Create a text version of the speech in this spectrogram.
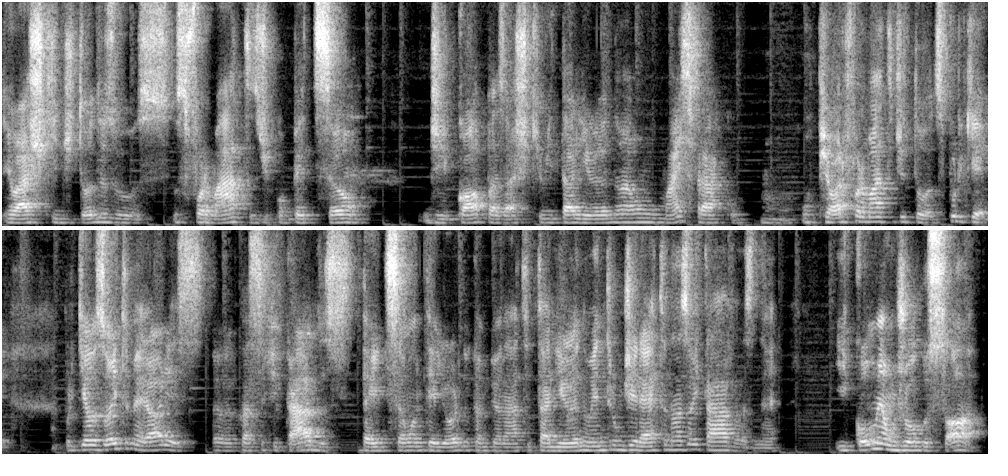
eu acho que de todos os, os formatos de competição de Copas, acho que o italiano é o mais fraco, o pior formato de todos. Por quê? Porque os oito melhores uh, classificados da edição anterior do campeonato italiano entram direto nas oitavas, né? E como é um jogo só,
